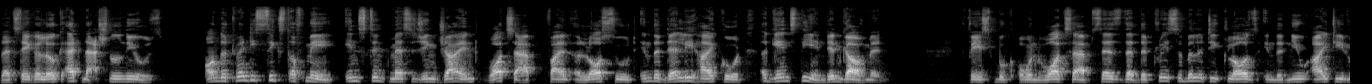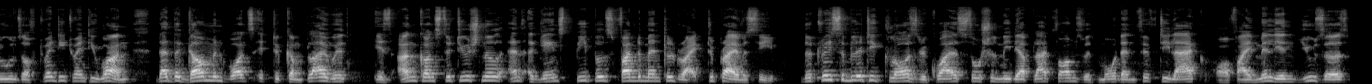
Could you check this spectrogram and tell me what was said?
Let's take a look at national news. On the 26th of May, instant messaging giant WhatsApp filed a lawsuit in the Delhi High Court against the Indian government. Facebook owned WhatsApp says that the traceability clause in the new IT rules of 2021 that the government wants it to comply with is unconstitutional and against people's fundamental right to privacy. The traceability clause requires social media platforms with more than 50 lakh or 5 million users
